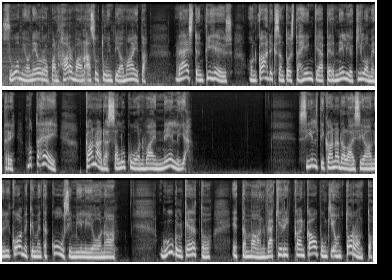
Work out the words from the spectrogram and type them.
Suomi on Euroopan harvaan asutuimpia maita. Väestön tiheys on 18 henkeä per kilometri, mutta hei, Kanadassa luku on vain neljä. Silti kanadalaisia on yli 36 miljoonaa. Google kertoo, että maan väkirikkain kaupunki on Toronto,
